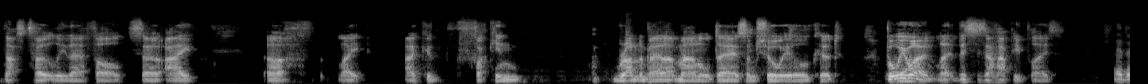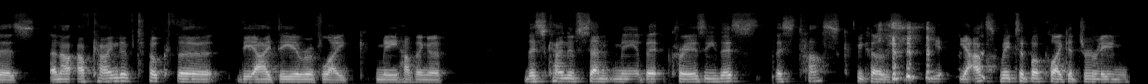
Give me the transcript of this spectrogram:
that's totally their fault. So I, oh, like I could fucking rant about that man all day, as I'm sure we all could, but we won't. Like this is a happy place. It is, and I, I've kind of took the the idea of like me having a. This kind of sent me a bit crazy. This this task because you, you asked me to book like a dream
